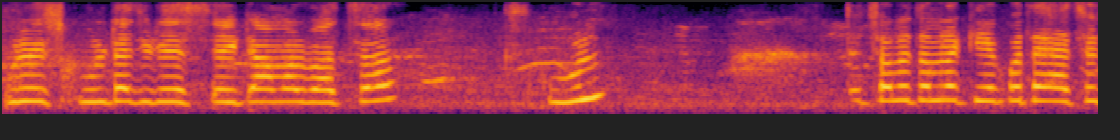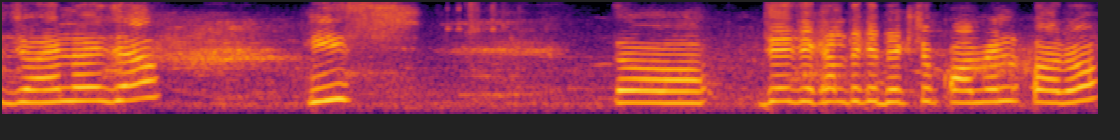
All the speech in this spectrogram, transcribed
পুরো স্কুলটা জুড়ে এসছে, এটা আমার বাচ্চার স্কুল। তো চলো তোমরা কে কোথায় আছো জয়েন হয়ে যাও প্লিজ তো যে যেখান থেকে দেখছ কমেন্ট করো।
